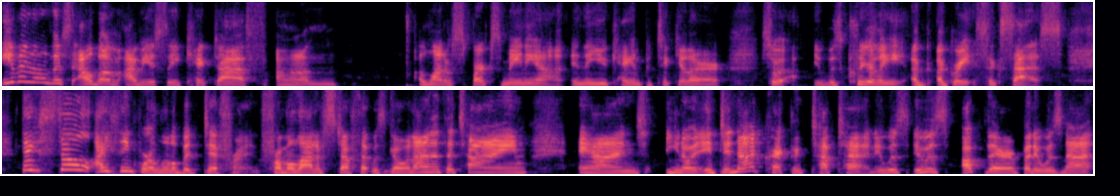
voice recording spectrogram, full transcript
Even though this album obviously kicked off um, a lot of Sparks mania in the UK in particular, so it was clearly a, a great success. They still, I think, were a little bit different from a lot of stuff that was going on at the time and you know it did not crack the top 10 it was it was up there but it was not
